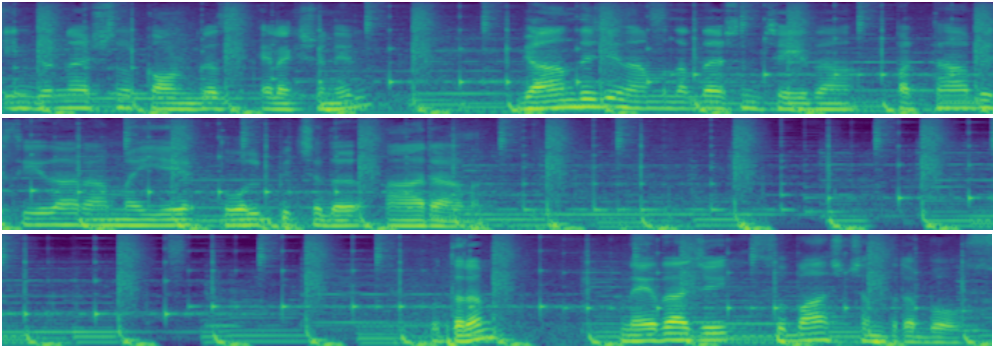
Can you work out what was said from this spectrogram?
ഇന്റർനാഷണൽ കോൺഗ്രസ് ഇലക്ഷനിൽ ഗാന്ധിജി നാമനിർദ്ദേശം ചെയ്ത പട്ടാഭി സീതാരാമയ്യെ തോൽപ്പിച്ചത് ആരാണ്? ഉത്തരം നേതാജി സുഭാഷ് ചന്ദ്രബോസ്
